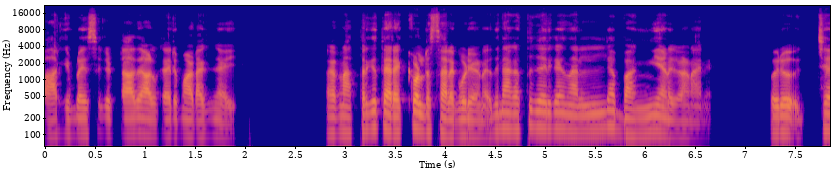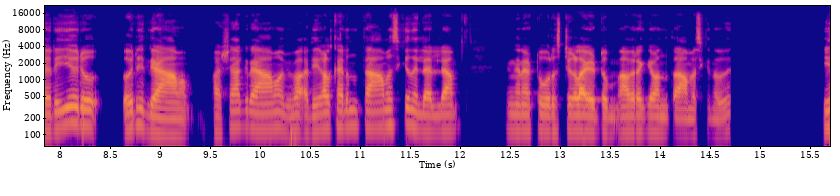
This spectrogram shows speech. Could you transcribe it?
പാർക്കിംഗ് പ്ലേസ് കിട്ടാതെ ആൾക്കാർ മടങ്ങായി. കാരണം അത്രയ്ക്ക് തിരക്കുള്ളൊരു സ്ഥലം കൂടിയാണ്. ഇതിനകത്ത് കയറി കഴിഞ്ഞാൽ നല്ല ഭംഗിയാണ് കാണാൻ ഒരു ചെറിയൊരു ഒരു ഗ്രാമം. പക്ഷേ ആ ഗ്രാമം അധികം ആൾക്കാരൊന്നും താമസിക്കുന്നില്ല. എല്ലാം ഇങ്ങനെ ടൂറിസ്റ്റുകളായിട്ടും അവരൊക്കെ വന്ന് താമസിക്കുന്നത്. ഈ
